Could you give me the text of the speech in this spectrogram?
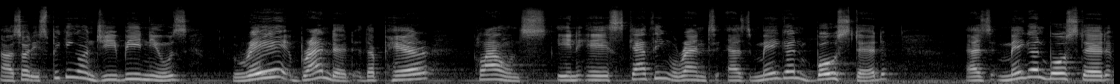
uh, sorry, speaking on GB News, Ray branded the pair clowns in a scathing rant as Meghan boasted, as Meghan boasted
